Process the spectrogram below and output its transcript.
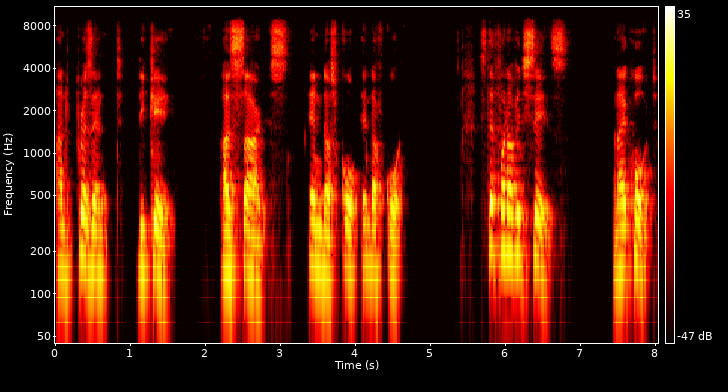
and present decay as Sardis. End of quote. End of quote. Stefanovic says, and I quote,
